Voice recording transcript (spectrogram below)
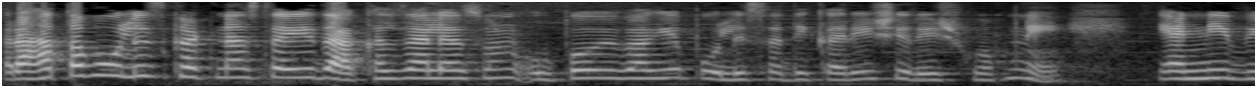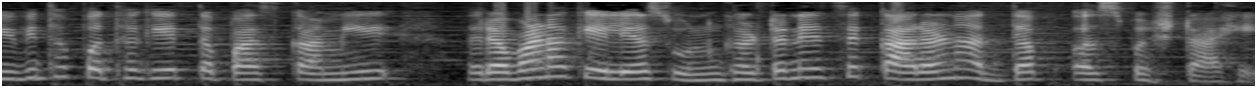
राहता पोलीस घटनास्थळी दाखल झाले असून उपविभागीय पोलीस अधिकारी शिरीष वमने यांनी विविध पथके तपासकामी रवाना केली असून घटनेचे कारण अद्याप अस्पष्ट आहे.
